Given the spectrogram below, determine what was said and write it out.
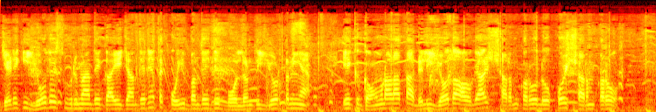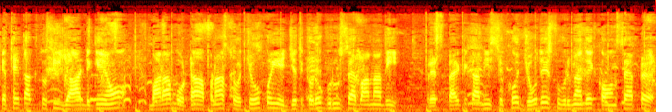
ਜਿਹੜੇ ਕਿ ਯੋਧੇ ਸੂਰਮਿਆਂ ਦੇ ਗਾਏ ਜਾਂਦੇ ਨੇ ਤੇ ਕੋਈ ਬੰਦੇ ਦੇ ਬੋਲਣ ਦੀ ਜ਼ਰੂਰਤ ਨਹੀਂ ਹੈ। ਇੱਕ ਗਾਉਣ ਵਾਲਾ ਤੁਹਾਡੇ ਲਈ ਯੋਧਾ ਹੋ ਗਿਆ ਸ਼ਰਮ ਕਰੋ ਲੋਕੋ ਸ਼ਰਮ ਕਰੋ। ਕਿੱਥੇ ਤੱਕ ਤੁਸੀਂ ਯਾਦ ਡਿੱਗੇ ਹੋ? ਮਾੜਾ ਮੋਟਾ ਆਪਣਾ ਸੋਚੋ ਕੋਈ ਇੱਜ਼ਤ ਕਰੋ ਗੁਰੂ ਸਾਹਿਬਾਨਾਂ ਦੀ। ਰਿਸਪੈਕਟ ਕਰਨੀ ਸਿੱਖੋ ਯੋਧੇ ਸੂਰਮਿਆਂ ਦੇ ਕਨਸੈਪਟ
